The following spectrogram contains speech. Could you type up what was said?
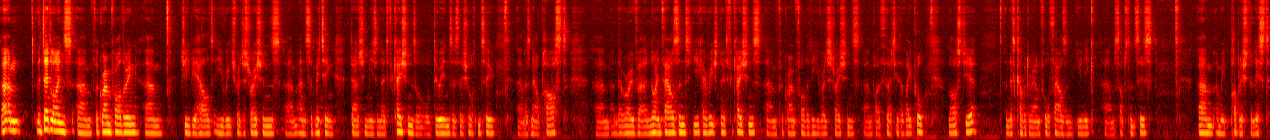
the deadlines for grandfathering GB held EU REACH registrations um, and submitting downstream user notifications or, or DUINs as they're shortened to um, has now passed. Um, and there were over 9,000 UK REACH notifications um, for grandfathered EU registrations um, by the 30th of April last year. And this covered around 4,000 unique um, substances. and we published a list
